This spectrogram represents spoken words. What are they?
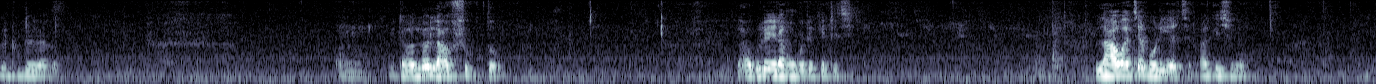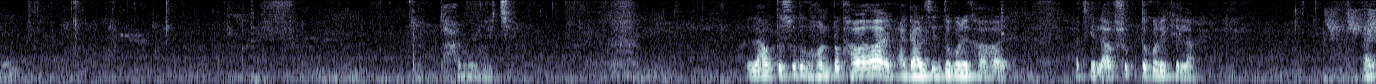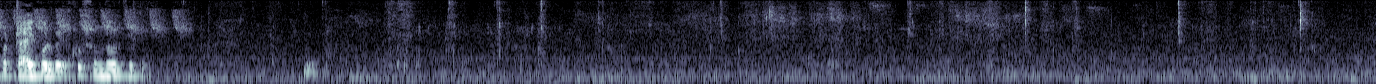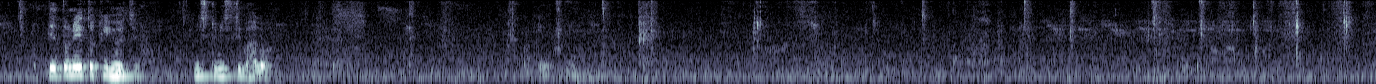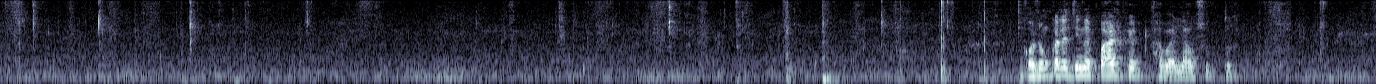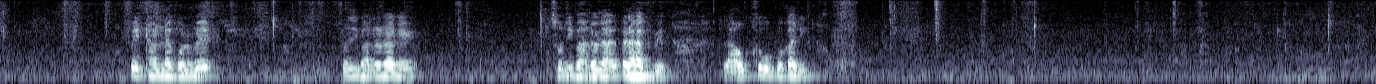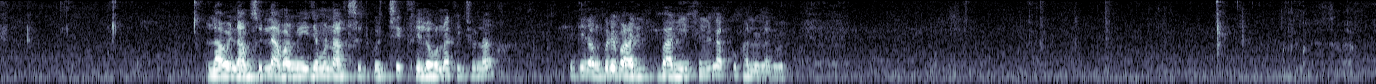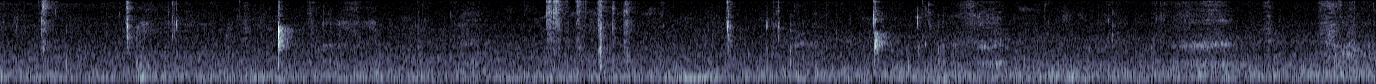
চোখে ঢুকে গেল। এটা হলো লাউ শুক্তো। লাউগুলো এরকম করে কেটেছি। লাউ আছে বড়ি আছে, আর কিছু নেই। দারুণ হয়েছে। লাউ তো শুধু ঘন্ট খাওয়া হয় আর ডাল সিদ্ধ করে খাওয়া হয়। আজকে লাউ শুক্তো করে খেলাম। একবার ট্রাই করবেন, খুব সুন্দর খেতে। তেতো নেই তো কি হয়েছে? মিষ্টি মিষ্টি ভালো। গরমকালের দিনে পারফেক্ট খাবার, লাউ শুক্তো। পেট ঠান্ডা করবে। শরীর ভালো লাগে শরীর ভালো রাখবে, লাউ খুব উপকারী। লাউয়ের নাম শুনলে আমার মেয়ে যেমন নাক সুট করছে, খেলেও না কিছু না, কিন্তু এরকম করে বাড়ি, বানিয়ে খেলে না খুব ভালো লাগবে।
